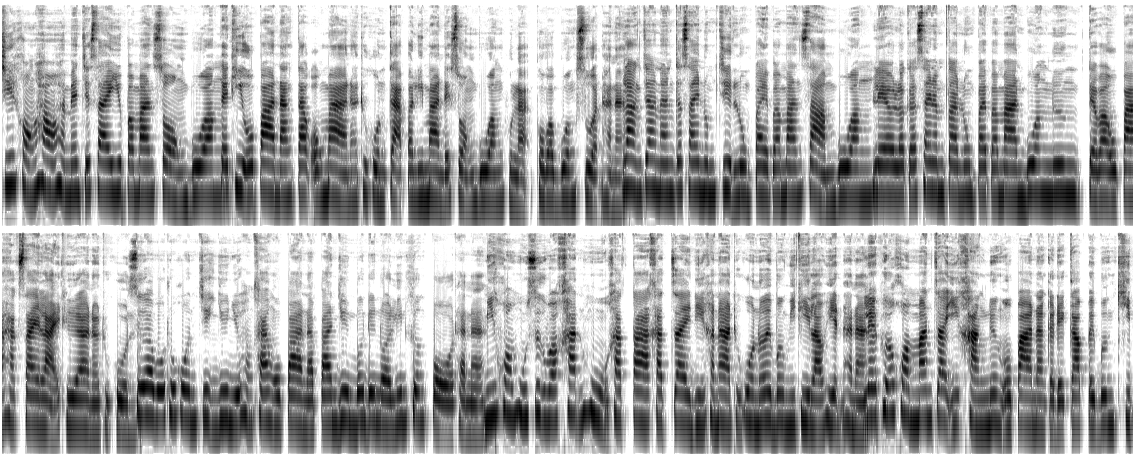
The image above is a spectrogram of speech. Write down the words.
ชีสของเฮาค่ะแม่นจะใส่อยู่ประมาณ 2 บวง แต่ที่โอป้านางตักออกมานะทุกคนกะปริมาณได้ 2 บวงพุ่นละเพราะว่าบวงสวดหั่นนะหลังจากนั้นก็ใส่นมจืดลงไปประมาณ 3 บวง แล้วแล้วก็ใส่น้ำตาลลงไปประมาณบวงหนึงแต่ว่าโอป้าฮักใส่หลายเทื่อนะทุกคน เสื้อโบทุกคนจิกยืนอยู่ข้างๆโอป้านะปานยืนเบิ่งเด็กน้อยลิ้นเครื่องโปท่ะนะ มีความรู้สึกว่าคัดหูคัดตาคัดใจดีขนาดทุกคนเอ้ยเบิ่งวิธีเราเฮ็ดหั่นนะและเพื่อความมั่นใจอีกครั้งหนึงโอป้านางก็ได้กลับไปเบิ่งคลิป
